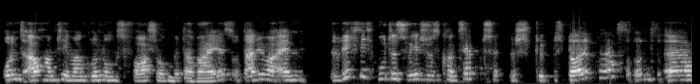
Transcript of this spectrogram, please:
und auch am Thema Gründungsforschung mit dabei ist und dann über ein richtig gutes schwedisches Konzept stolpert und äh,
